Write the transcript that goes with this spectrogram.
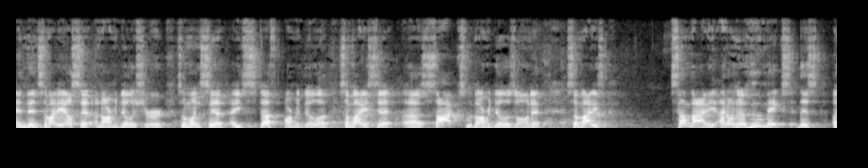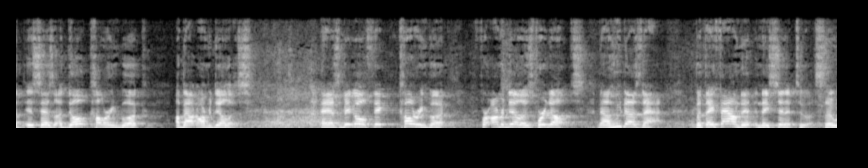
and, then somebody else sent an armadillo shirt. Someone sent a stuffed armadillo. Somebody sent uh, socks with armadillos on it. Somebody's somebody, I don't know who makes this, uh, it says adult coloring book about armadillos. And it's a big old thick coloring book for armadillos for adults. Now, who does that? But they found it and they sent it to us. So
